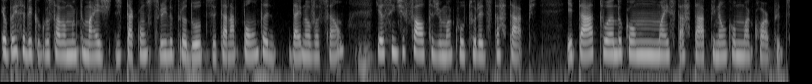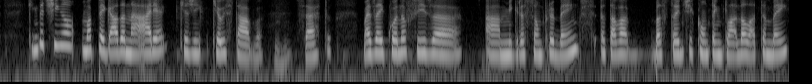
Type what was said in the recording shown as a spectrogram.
eu percebi que eu gostava muito mais de estar construindo produtos e estar na ponta da inovação. E eu senti falta de uma cultura de startup. E estar atuando como uma startup, não como uma corporate. Que ainda tinha uma pegada na área que, a gente, que eu estava, Uhum. certo? Mas aí, quando eu fiz a, a migração para Banks, eu estava bastante contemplada lá também.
